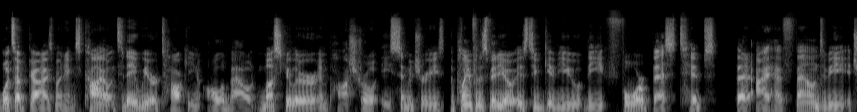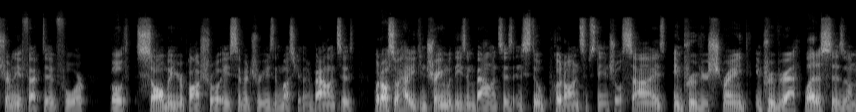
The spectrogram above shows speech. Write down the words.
What's up guys, my name is Kyle and today we are talking all about muscular and postural asymmetries. The plan for this video is to give you the four best tips that I have found to be extremely effective for both solving your postural asymmetries and muscular imbalances, but also how you can train with these imbalances and still put on substantial size, improve your strength, improve your athleticism,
